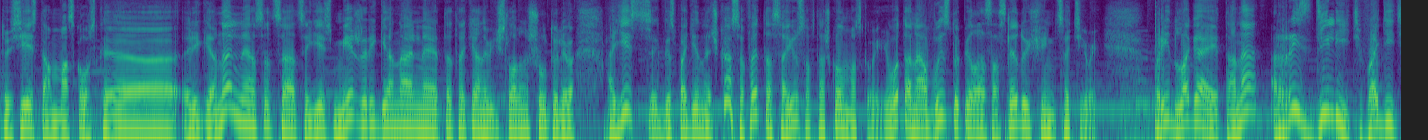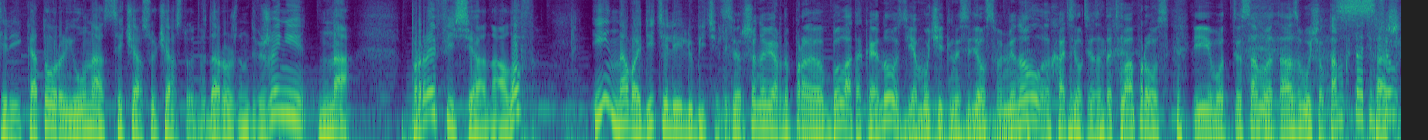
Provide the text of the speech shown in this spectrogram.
То есть есть там Московская региональная ассоциация, есть межрегиональная, это Татьяна Вячеславовна Шутулева, а есть господин Очкасов, это Союз автошкол Москвы. И вот она выступила со следующей инициативой. Предлагает она разделить водителей, которые у нас сейчас участвуют в дорожном движении, на профессионалов, и на водителей-любителей. Совершенно верно. Про, была такая новость, я мучительно сидел, вспоминал, хотел тебе задать вопрос, и вот ты сам это озвучил. Там, кстати, Саш, все,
